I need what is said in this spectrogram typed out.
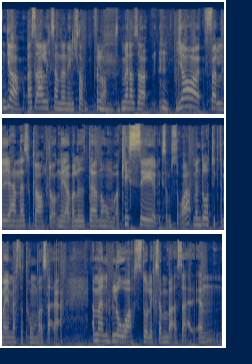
Ja, alltså Alexandra Nilsson. Förlåt. Mm. Men alltså jag följde ju henne såklart då när jag var liten och hon var kissig och liksom så. Men då tyckte man ju mest att hon var så här ja men blåst och liksom bara så här en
